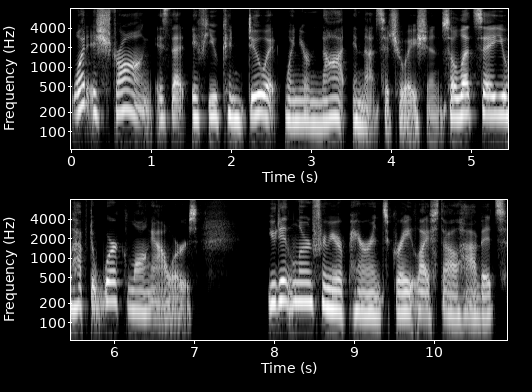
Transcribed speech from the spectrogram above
What is strong is that if you can do it when you're not in that situation. So let's say you have to work long hours. You didn't learn from your parents great lifestyle habits.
